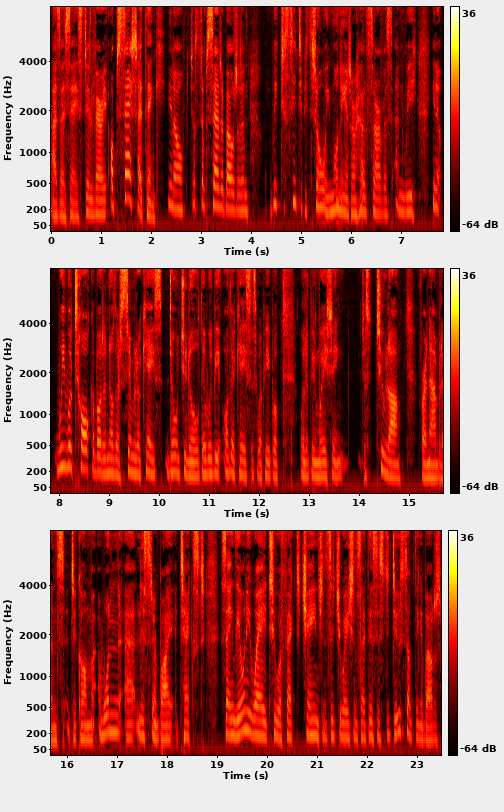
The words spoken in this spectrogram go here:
as I say still very upset I think you know just upset about it and we just seem to be throwing money at our health service and we you know we will talk about another similar case don't you know there will be other cases where people will have been waiting just too long for an ambulance to come. One uh, listener by text saying the only way to affect change in situations like this is to do something about it.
